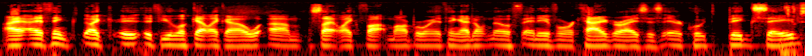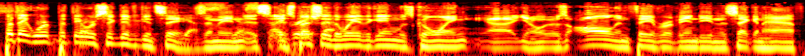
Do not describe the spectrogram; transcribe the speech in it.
I, I, think like if you look at like a um, site like FotMob or anything, I don't know if any of them were categorized as air quotes big saves. But they were, but they but, were significant saves. Yes, I mean, yes, especially the way the game was going. Uh, you know, it was all in favor of Indy in the second half.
